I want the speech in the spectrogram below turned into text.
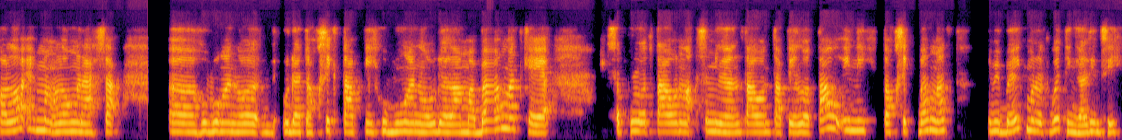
kalau emang lo ngerasa uh, hubungan lo udah toksik tapi hubungan lo udah lama banget kayak 10 tahun 9 tahun tapi lo tahu ini toksik banget lebih baik menurut gue tinggalin sih.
